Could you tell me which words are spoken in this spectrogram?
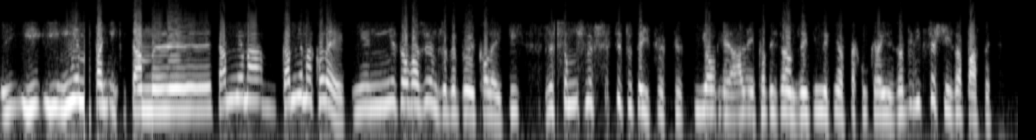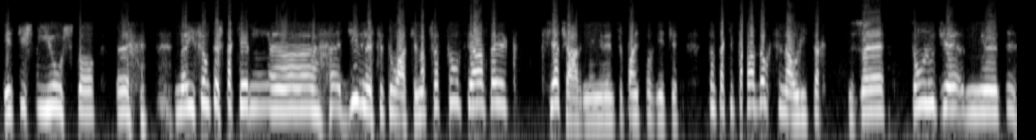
I, i, nie ma paniki, tam, e, tam, nie ma, tam nie ma kolejek. Nie, nie zauważyłem, żeby były kolejki. Zresztą myśmy wszyscy tutaj w, w Kijowie, ale podejrzewam, że i w innych miastach Ukrainy zrobili wcześniej zapasy. Więc jeśli już, to e, no i są też takie e, dziwne sytuacje. Na przykład są otwarte kwiaciarnie, nie wiem czy Państwo wiecie. Są takie paradoksy na ulicach, że są ludzie, mm, mm,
